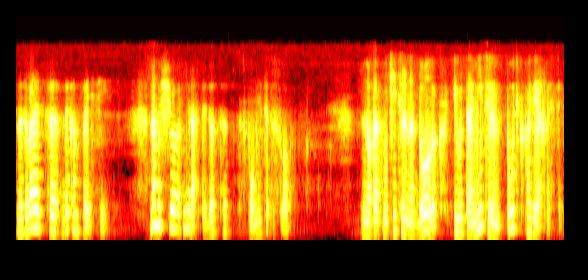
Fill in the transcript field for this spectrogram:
называется декомпрессией. Нам еще не раз придется вспомнить это слово. но как мучительно долг и утомителен путь к поверхности.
